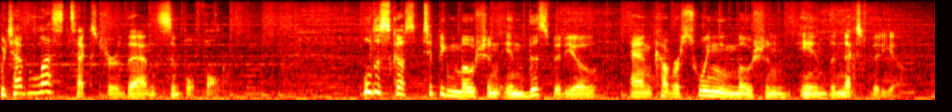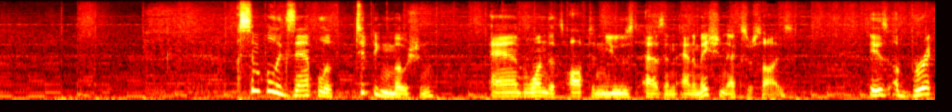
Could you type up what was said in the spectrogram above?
which have less texture than simple falling. We'll discuss tipping motion in this video and cover swinging motion in the next video. A simple example of tipping motion, and one that's often used as an animation exercise, is a brick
